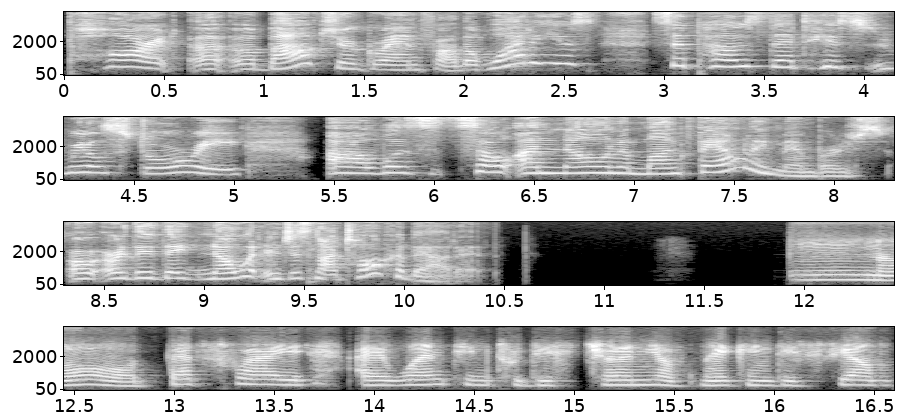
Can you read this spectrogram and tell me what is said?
part uh, about your grandfather. Why do you suppose that his real story uh, was so unknown among family members? Or, or did they know it and just not talk about it? No, that's why I went into this journey of making this film.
